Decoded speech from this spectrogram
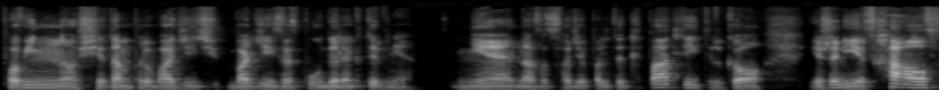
powinno się tam prowadzić bardziej zespół dyrektywnie. Nie na zasadzie partycypacji, tylko jeżeli jest chaos,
